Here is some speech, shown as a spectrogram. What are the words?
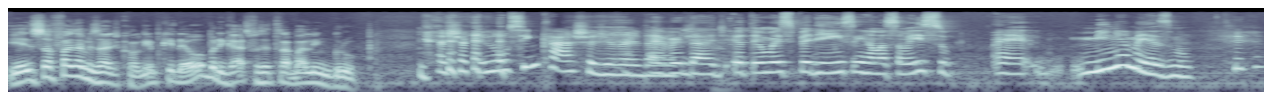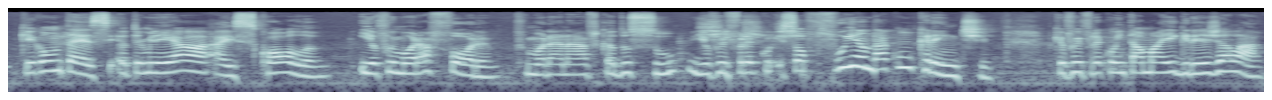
e ele só faz amizade com alguém porque ele é obrigado a fazer trabalho em grupo. Acha que não se encaixa de verdade. É verdade. Eu tenho uma experiência em relação a isso, é, minha mesmo. O que acontece? Eu terminei a, a escola e eu fui morar fora. Fui morar na África do Sul e eu fui frequ... só fui andar com crente, porque eu fui frequentar uma igreja lá.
